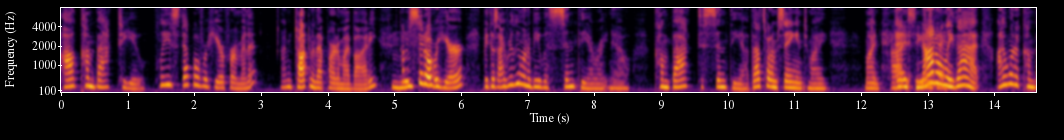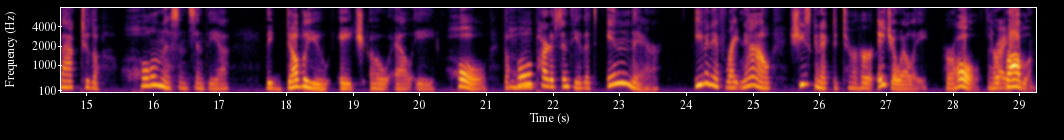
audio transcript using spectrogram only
"I'll come back to you. Please step over here for a minute." I'm talking to that part of my body. Mm-hmm. Come sit over here because I really want to be with Cynthia right now. Come back to Cynthia. That's what I'm saying into my mind. I and not okay. only that, I want to come back to the wholeness in Cynthia, the W H O L E, whole, the Mm-hmm. whole part of Cynthia that's in there, even if right now she's connected to her H O L E, her whole, her Right. problem.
